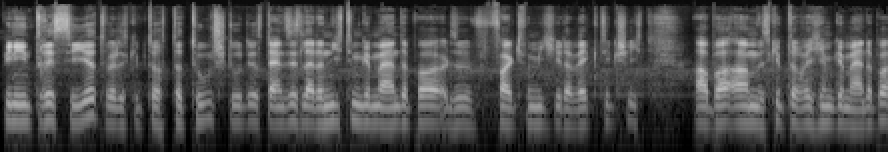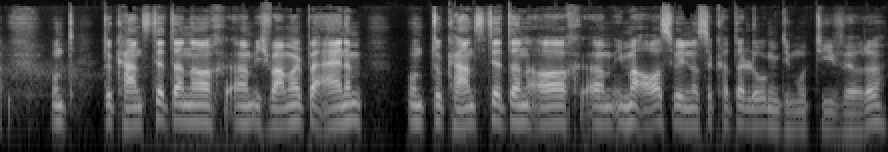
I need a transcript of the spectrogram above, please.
bin interessiert, weil es gibt auch Tattoo-Studios. Deins ist leider nicht im Gemeindebau, also fällt für mich wieder weg die Geschichte. Aber ähm, es gibt auch welche im Gemeindebau. Und du kannst ja dann auch, ähm, ich war mal bei einem, und du kannst ja dann auch ähm, immer auswählen aus der Katalogen die Motive, oder?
